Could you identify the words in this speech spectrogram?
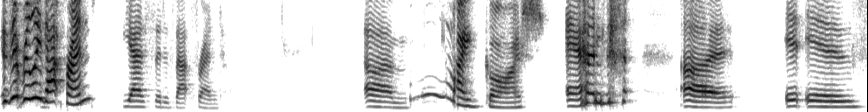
Is it really that friend? Yes, it is that friend. Um Oh my gosh. and uh it is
